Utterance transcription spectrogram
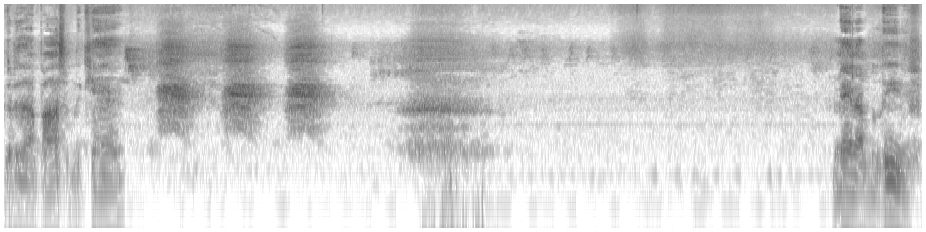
good as I possibly can. Man, I believe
